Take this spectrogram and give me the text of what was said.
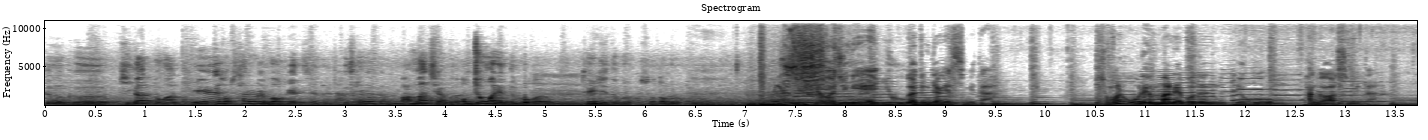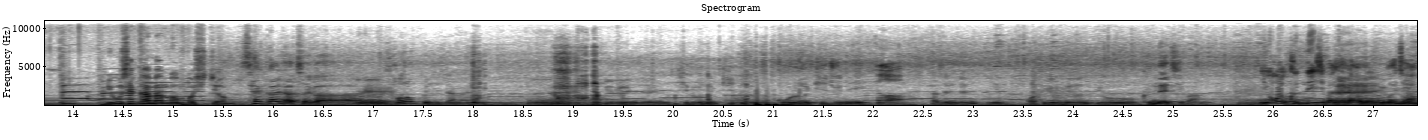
그러면 그 기간 동안 계속 사료를 먹여야 되잖아요. 그 사료가 만만치 않거든요. 엄청 많이들 먹어요. 돼지도 그렇고 소도 그렇고. 대화 중에 유구가 등장했습니다. 정말 오랜만에 보는 유구 반가웠습니다. 유구 색감 한번 보시죠. 색깔 자체가 네. 선홍빛이잖아요. 음. 고기를 이제 기르는 기, 어, 고르는 기준이 어. 사실 이제 어떻게 보면 요 근내 지방. 이걸 근내 지방이라고 그러는 요- 거죠?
